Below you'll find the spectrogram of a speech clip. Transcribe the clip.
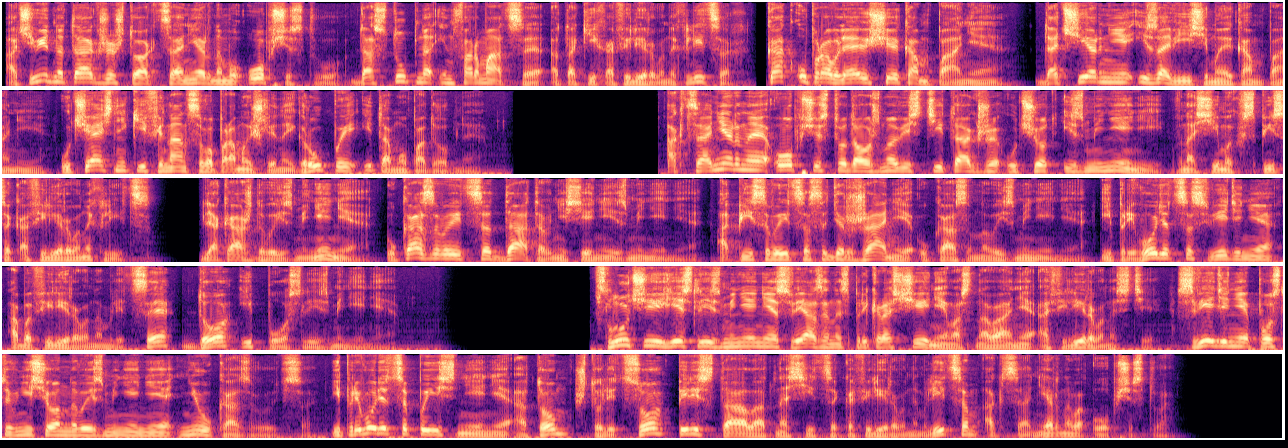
Очевидно также, что акционерному обществу доступна информация о таких аффилированных лицах, как управляющая компания, дочерние и зависимые компании, участники финансово-промышленной группы и тому подобное. Акционерное общество должно вести также учет изменений, вносимых в список аффилированных лиц. Для каждого изменения указывается дата внесения изменения, описывается содержание указанного изменения и приводятся сведения об аффилированном лице до и после изменения. В случае, если изменения связаны с прекращением основания аффилированности, сведения после внесенного изменения не указываются, и приводится пояснение о том, что лицо перестало относиться к аффилированным лицам акционерного общества.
